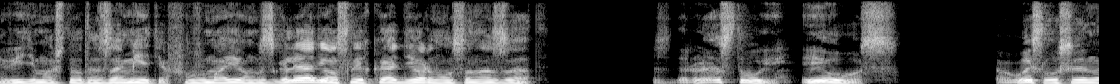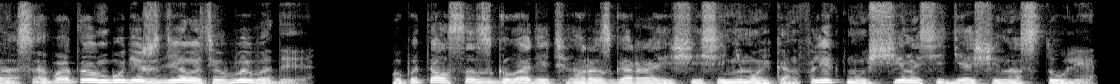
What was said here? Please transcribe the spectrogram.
Видимо, что-то заметив в моем взгляде, он слегка дернулся назад. «Здравствуй, Илвус. Выслушай нас, а потом будешь делать выводы» попытался сгладить разгорающийся немой конфликт мужчина, сидящий на стуле.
